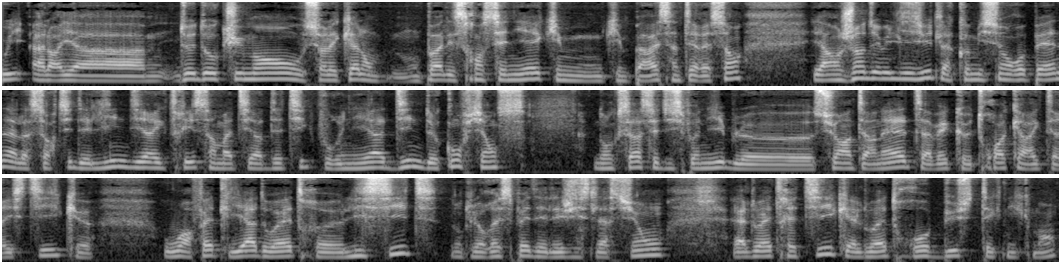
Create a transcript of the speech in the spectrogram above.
Oui, alors il y a deux documents sur lesquels on, peut aller se renseigner qui, me paraissent intéressants. Il y a en juin 2018, la Commission européenne a sorti des lignes directrices en matière d'éthique pour une IA digne de confiance. Donc ça, c'est disponible euh, sur Internet avec euh, trois caractéristiques euh, où en fait l'IA doit être licite, donc le respect des législations, elle doit être éthique, elle doit être robuste techniquement.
